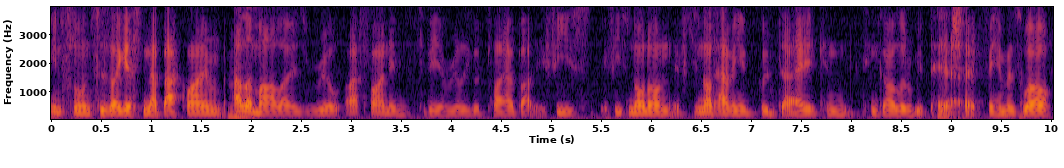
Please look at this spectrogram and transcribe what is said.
influences, I guess, in that back line. And Mm. Alaimalo is real. I find him to be a really good player, but if he's if he's not on, if he's not having a good day, it can can go a little bit pear shaped for him as well.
